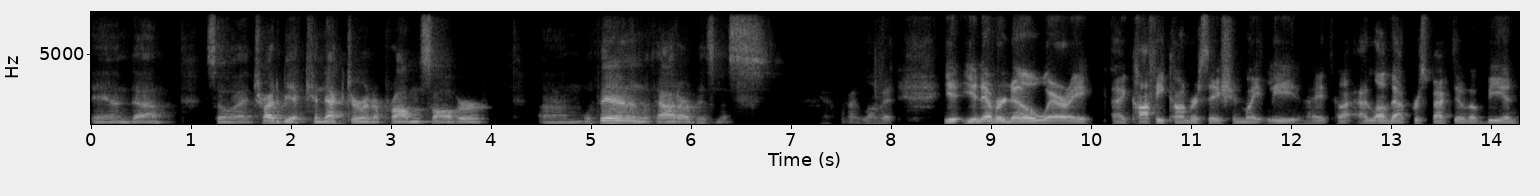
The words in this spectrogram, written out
and uh, so I try to be a connector and a problem solver um, within and without our business. I love it. You, you never know where a, a coffee conversation might lead. Right? I love that perspective of being,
